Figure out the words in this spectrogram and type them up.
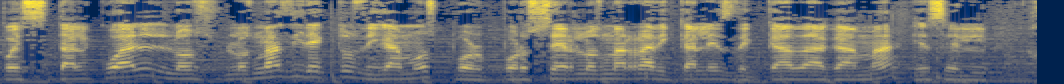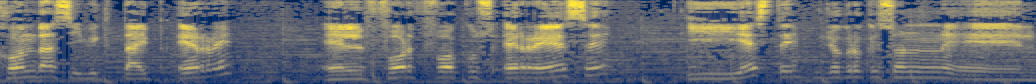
Pues tal cual, los, los más directos, digamos, por, por ser más radicales de cada gama es el Honda Civic Type R, el Ford Focus RS y este, yo creo que son eh, el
